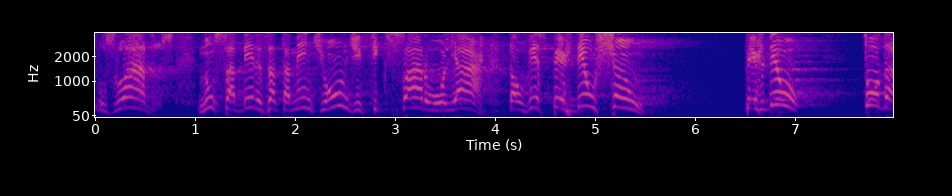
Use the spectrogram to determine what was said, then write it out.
os lados, não saber exatamente onde fixar o olhar, talvez perdeu o chão, perdeu toda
